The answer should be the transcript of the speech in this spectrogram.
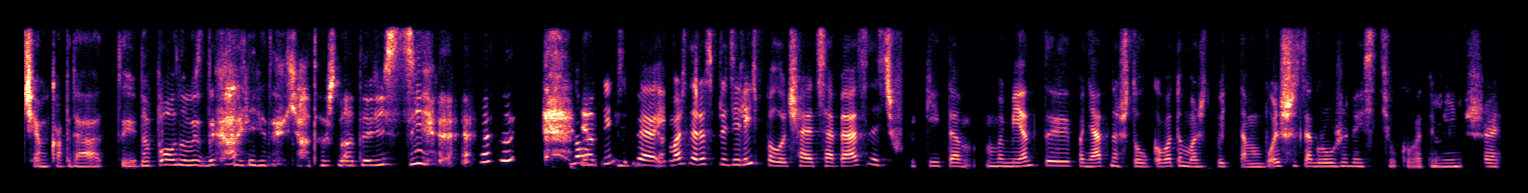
чем когда ты на полном издыхании, я должна довести. Ну, Я... в принципе, можно распределить, получается, обязанность в какие-то моменты. Понятно, что у кого-то может быть там больше загруженности, у кого-то mm-hmm. меньше.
